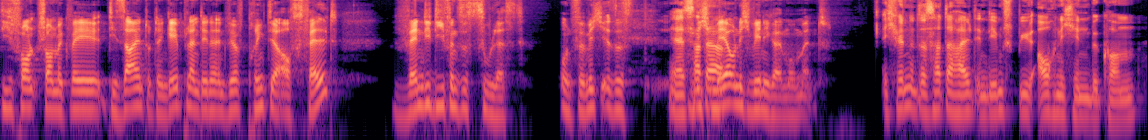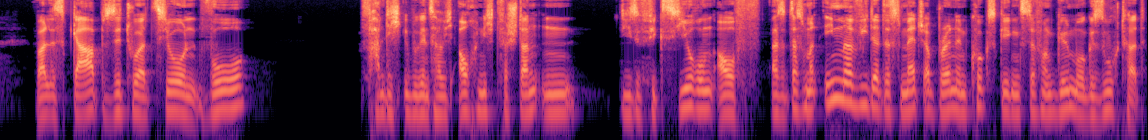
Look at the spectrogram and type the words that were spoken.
die Sean Sean McVay designt und den Gameplan, den er entwirft, bringt er aufs Feld, wenn die Defense es zulässt. Und für mich ist es Ja, nicht er- mehr und nicht weniger im Moment. Ich finde, das hat er halt in dem Spiel auch nicht hinbekommen, weil es gab Situationen, wo fand ich übrigens, habe ich auch nicht verstanden, diese Fixierung auf, also dass man immer wieder das Matchup Brandon Cooks gegen Stefan Gilmore gesucht hat,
